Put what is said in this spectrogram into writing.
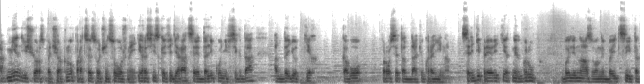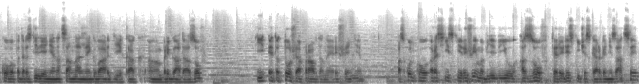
Обмен, еще раз подчеркну, процесс очень сложный, и Российская Федерация далеко не всегда отдает тех, кого просит отдать Украина. Среди приоритетных групп были названы бойцы такого подразделения Национальной гвардии, как э, бригада Азов. И это тоже оправданное решение, поскольку российский режим объявил Азов террористической организацией,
